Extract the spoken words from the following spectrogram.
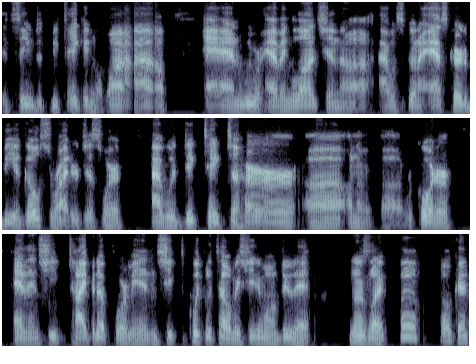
it seemed to be taking a while. And we were having lunch, and uh, I was going to ask her to be a ghostwriter, just where I would dictate to her uh, on a uh, recorder, and then she'd type it up for me. And she quickly told me she didn't want to do that. And I was like, oh, okay.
